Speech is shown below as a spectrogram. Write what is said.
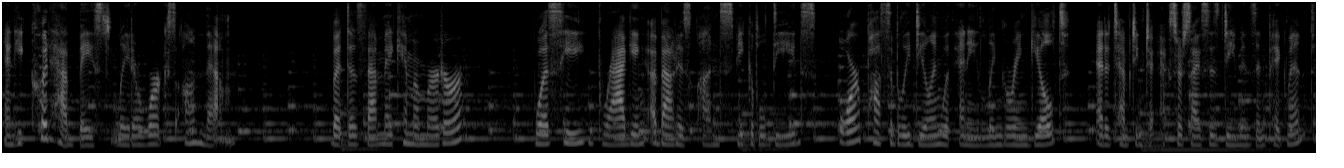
and he could have based later works on them. But does that make him a murderer? Was he bragging about his unspeakable deeds, or possibly dealing with any lingering guilt and attempting to exorcise his demons in pigment?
